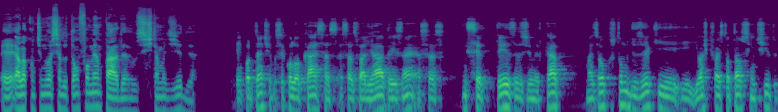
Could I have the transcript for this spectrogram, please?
é, ela continua sendo tão fomentada, o sistema de GD. É importante você colocar essas, essas variáveis, né, essas incertezas de mercado, mas eu costumo dizer que, e eu acho que faz total sentido,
